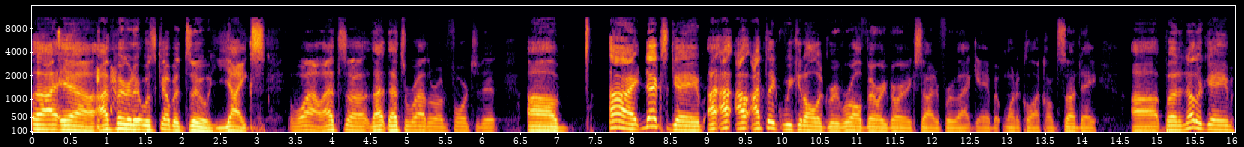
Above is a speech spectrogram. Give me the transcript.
Uh, yeah, I figured it was coming too. Yikes! Wow, that's uh, that that's rather unfortunate. Um, all right, next game. I, I I think we can all agree we're all very very excited for that game at one o'clock on Sunday. Uh, but another game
